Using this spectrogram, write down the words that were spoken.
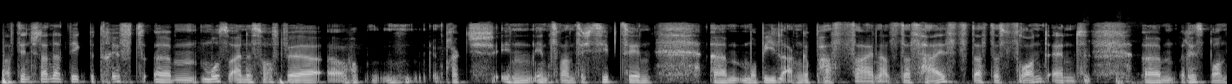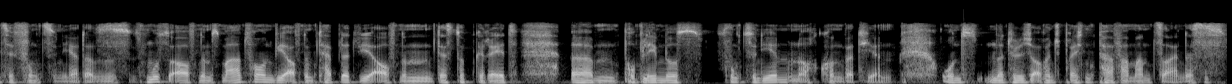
was den Standardweg betrifft, ähm, muss eine Software äh, praktisch in, in 2017 ähm, mobil angepasst sein. Also das heißt, dass das Frontend ähm, responsive funktioniert. Also es, es muss auf einem Smartphone wie auf einem Tablet wie auf einem Desktop-Gerät ähm, problemlos funktionieren und auch konvertieren und natürlich auch entsprechend performant sein. Das ist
